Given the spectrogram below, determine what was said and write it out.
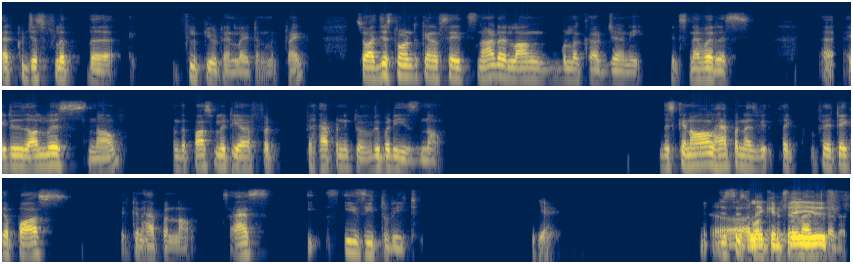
that could just flip the flip you to enlightenment, right? So I just want to kind of say it's not a long bullock cart journey. It's never is. Uh, it is always now, and the possibility of it happening to everybody is now. This can all happen as we like. If I take a pause, it can happen now. It's as e- easy to read. Yeah. This is all I one can say is,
